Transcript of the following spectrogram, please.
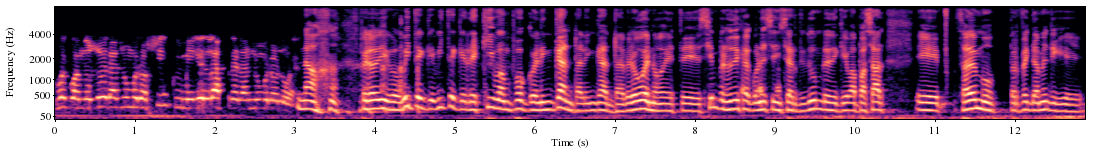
fue cuando yo era el número 5 y Miguel Lastra era el número 9. No, pero digo, viste que viste que le esquiva un poco, le encanta, le encanta, pero bueno, este siempre nos deja con esa incertidumbre de qué va a pasar. Eh, sabemos perfectamente que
